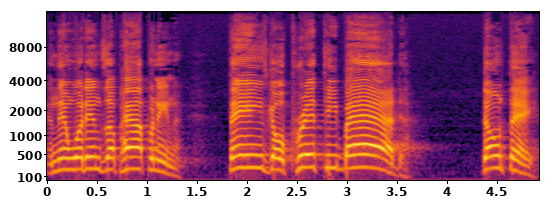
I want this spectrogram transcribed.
And then what ends up happening? Things go pretty bad, don't they?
